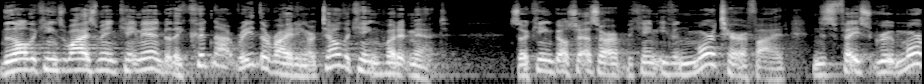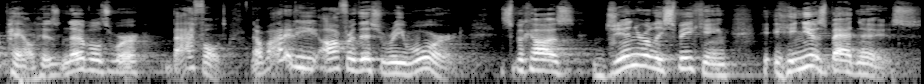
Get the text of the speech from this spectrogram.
Then all the king's wise men came in, but they could not read the writing or tell the king what it meant. So King Belshazzar became even more terrified, and his face grew more pale. His nobles were baffled. Now, why did he offer this reward? It's because, generally speaking, he knew it was bad news.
